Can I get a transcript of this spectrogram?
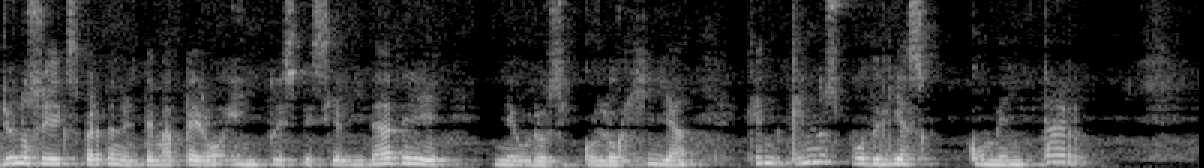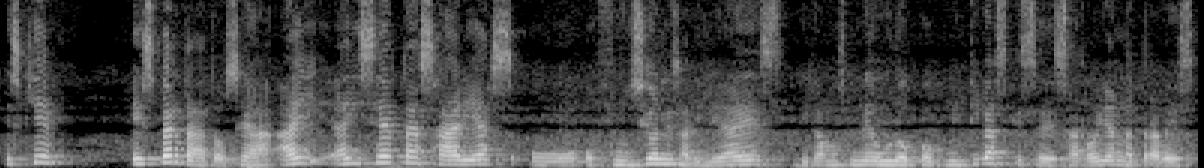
yo no soy experta en el tema, pero en tu especialidad de neuropsicología, ¿qué, qué nos podrías comentar? Es que es verdad, o sea, hay, hay ciertas áreas o, funciones, habilidades, digamos, neurocognitivas que se desarrollan a través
